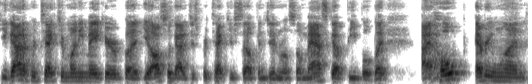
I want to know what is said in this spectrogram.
you got to protect your moneymaker, but you also got to just protect yourself in general. So mask up, people. But I hope everyone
